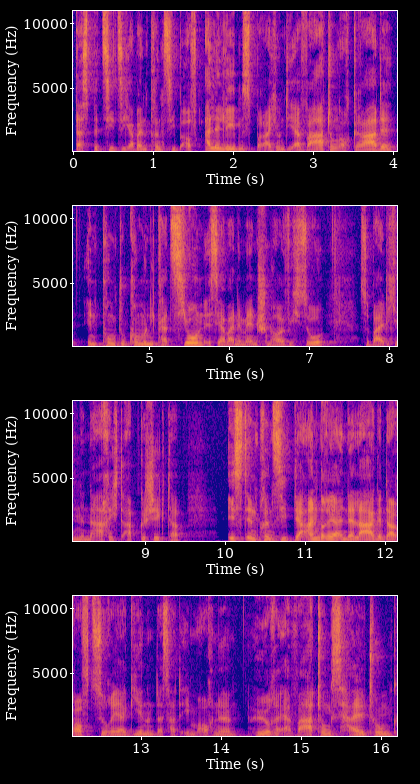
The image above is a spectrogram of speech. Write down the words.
Das bezieht sich aber im Prinzip auf alle Lebensbereiche und die Erwartung auch gerade in puncto Kommunikation ist ja bei den Menschen häufig so, sobald ich eine Nachricht abgeschickt habe, ist im Prinzip der andere ja in der Lage darauf zu reagieren und das hat eben auch eine höhere Erwartungshaltung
